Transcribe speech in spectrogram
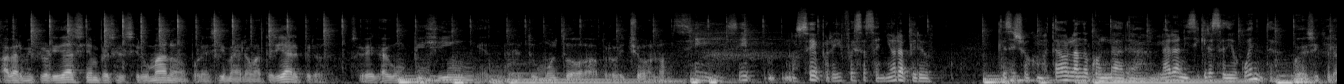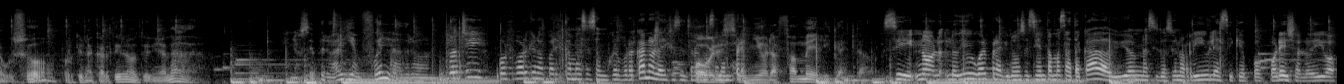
A ver, mi prioridad siempre es el ser humano por encima de lo material, pero se ve que algún pillín en el tumulto aprovechó, ¿no? Sí, sí, no sé, por ahí fue esa señora, pero qué sé yo, como estaba hablando con Lara, Lara ni siquiera se dio cuenta. ¿Puede decir que la usó? Porque en la cartera no tenía nada. No sé, pero alguien fue el ladrón. Rochi, por favor que no aparezca más esa mujer por acá, no la dejes entrar más a Pobre la empresa. señora, famélica estaba. Sí, no, lo, lo digo igual para que no se sienta más atacada. Vivió en una situación horrible, así que por, por ella lo digo.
